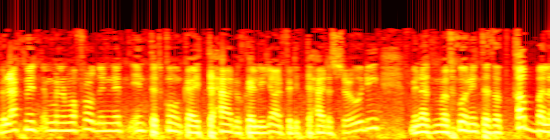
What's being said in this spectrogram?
بالعكس من المفروض إن انت تكون كاتحاد وكلجان في الاتحاد السعودي من تكون أنت تتقبل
